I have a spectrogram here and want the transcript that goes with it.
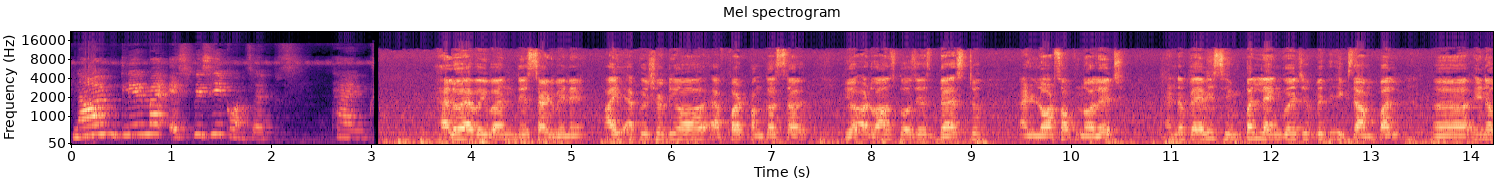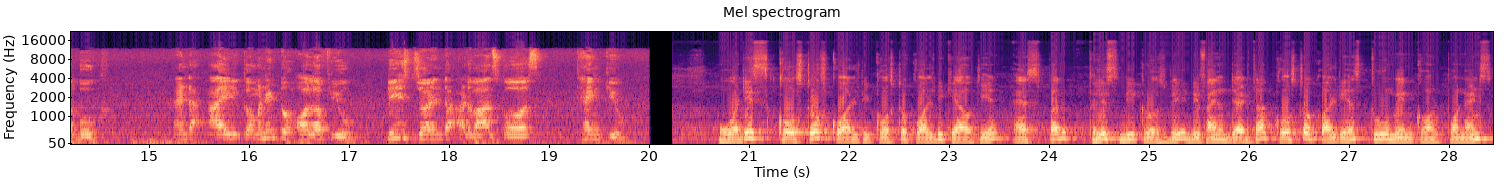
Now I'm clear my SPC concepts. Thanks. Hello everyone, this side Vinay. I appreciate your effort Pankaj sir. Your advanced course is best and lots of knowledge and a very simple language with example uh, in a book. And I recommend it to all of you. Please join the advanced course. Thank you. What is cost of quality Cost of quality क्या होती है? As per Phyllis B. Crosby define that the cost ऑफ़ क्वालिटी has two main components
